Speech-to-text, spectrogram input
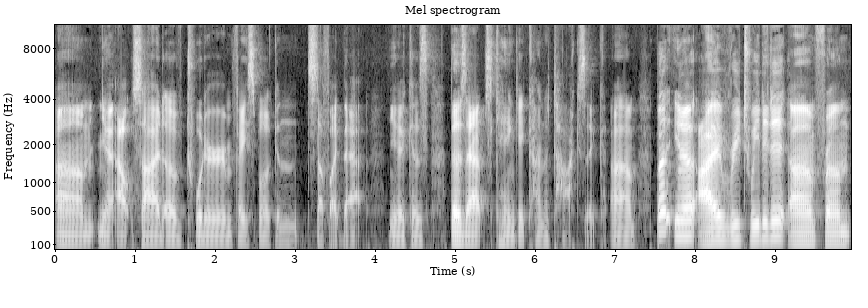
Um, you know, outside of Twitter and Facebook and stuff like that you know, because those apps can get kind of toxic. Um, but you know, I retweeted it um, from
